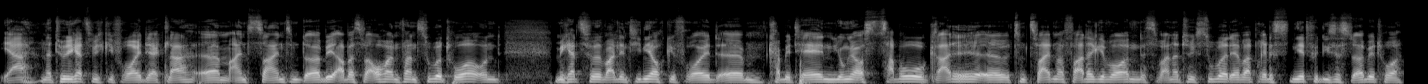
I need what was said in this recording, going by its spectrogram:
ja, natürlich hat's mich gefreut, ja klar, ähm, 1 zu 1 im Derby, aber es war auch einfach ein super Tor und mich hat's für Valentini auch gefreut. Ähm, Kapitän, Junge aus Zabo, gerade äh, zum zweiten Mal Vater geworden, das war natürlich super, der war prädestiniert für dieses Derby-Tor.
